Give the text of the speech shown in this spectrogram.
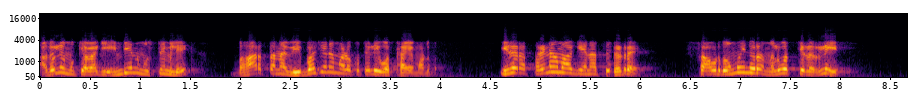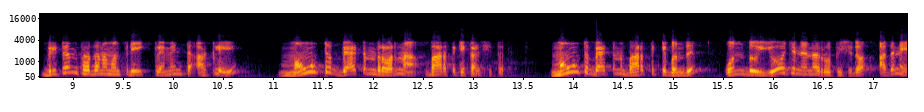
ಅದರಲ್ಲೂ ಮುಖ್ಯವಾಗಿ ಇಂಡಿಯನ್ ಮುಸ್ಲಿಂ ಲೀಗ್ ಭಾರತನ ವಿಭಜನೆ ಮಾಡೋಕತ್ತೇಳಿ ಒತ್ತಾಯ ಮಾಡುದು. ಇದರ ಪರಿಣಾಮವಾಗಿ ಏನಾಗ್ತದೆ ಹೇಳಿದ್ರೆ ಸಾವಿರದ ಒಂಬೈನೂರ ನಲವತ್ತೇಳರಲ್ಲಿ ಬ್ರಿಟನ್ ಪ್ರಧಾನಮಂತ್ರಿ ಕ್ಲೆಮೆಂಟ್ ಆಟ್ಲಿ ಮೌಂಟ್ ಬ್ಯಾಟನ್ ರವರನ್ನ ಭಾರತಕ್ಕೆ ಕಳಿಸಿತು ಮೌಂಟ್ ಬ್ಯಾಟನ್ ಭಾರತಕ್ಕೆ ಬಂದು ಒಂದು ಯೋಜನೆಯನ್ನ ರೂಪಿಸಿದ, ಅದನ್ನೇ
